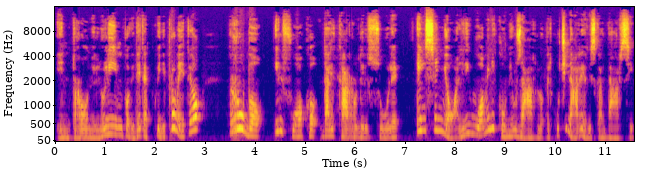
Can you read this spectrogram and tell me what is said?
entrò nell'Olimpo, vedete? Quindi Prometeo rubò il fuoco dal carro del sole e insegnò agli uomini come usarlo per cucinare e riscaldarsi.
